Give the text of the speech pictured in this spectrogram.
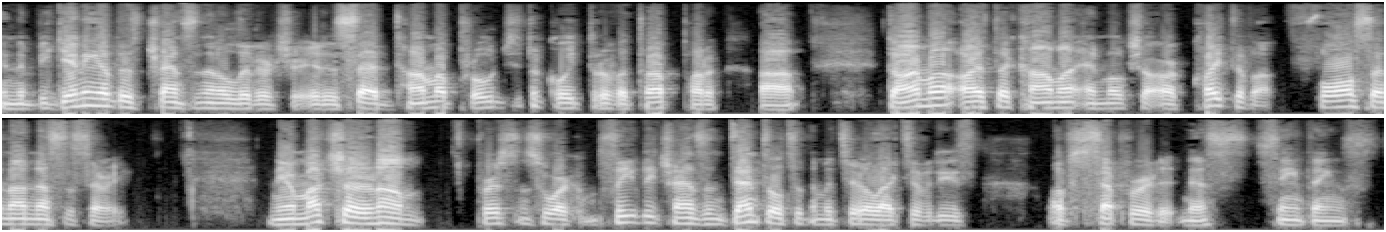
in the beginning of the transcendental literature, it is said, Dharma projita koitravata uh, Dharma, artha, kama, and moksha are kaitava, false and unnecessary. Nirmatsaranam, persons who are completely transcendental to the material activities of separateness, seeing things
